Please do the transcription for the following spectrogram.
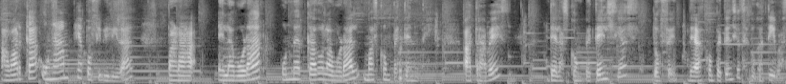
abarca una amplia posibilidad para elaborar un mercado laboral más competente a través de las competencias de las competencias educativas,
